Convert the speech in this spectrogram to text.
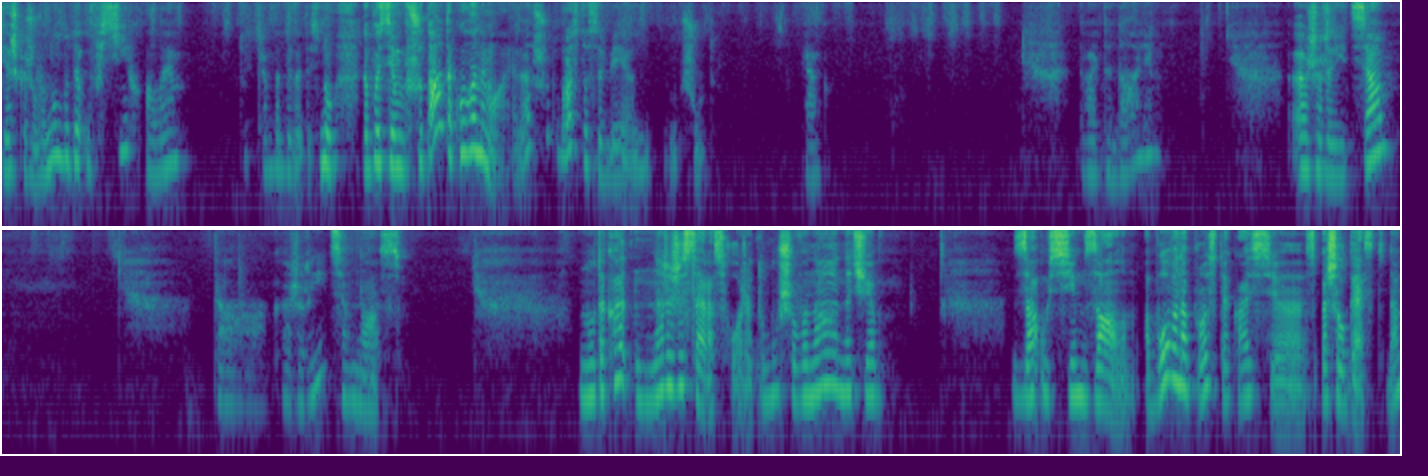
Я ж кажу, воно буде у всіх, але тут треба дивитись. Ну, допустим, в шута такого немає. Да? Шут просто собі шут. Так. Давайте далі. Жриця. Так, жриця в нас. Ну, така на режисера схожа, тому що вона, наче за усім залом. Або вона просто якась е, special guest, да?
